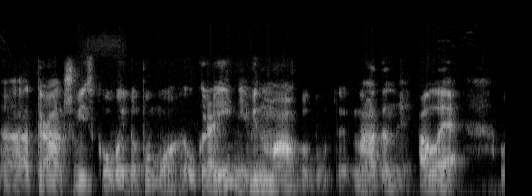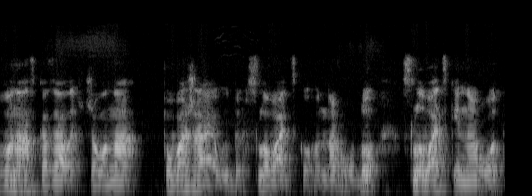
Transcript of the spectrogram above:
е, транш військової допомоги Україні. Він мав би бути наданий, але вона сказала, що вона поважає вибір словацького народу. Словацький народ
